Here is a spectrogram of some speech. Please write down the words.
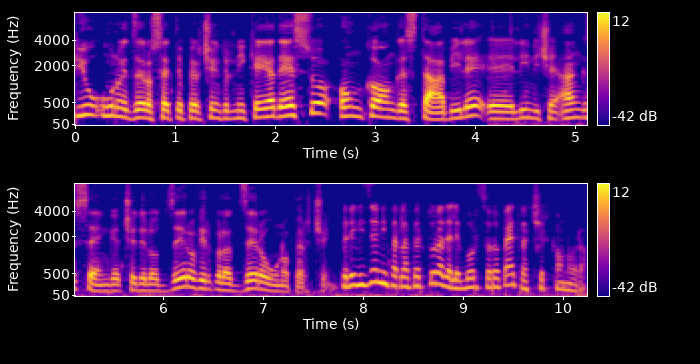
più 1,07% il Nikkei adesso, Hong Kong stabile, eh, l'indice Hang Seng cede lo 0,01%. Previsioni per l'apertura delle borse europee tra circa un'ora.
